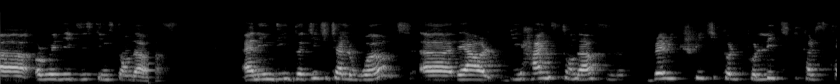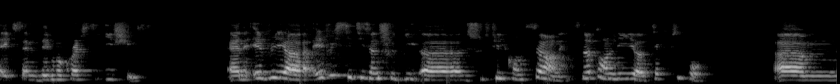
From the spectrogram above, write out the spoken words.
uh, already existing standards. And indeed, the digital world, uh, they are behind standards very critical political stakes and democracy issues. and every uh, every citizen should be uh, should feel concerned. It's not only tech people. Um,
